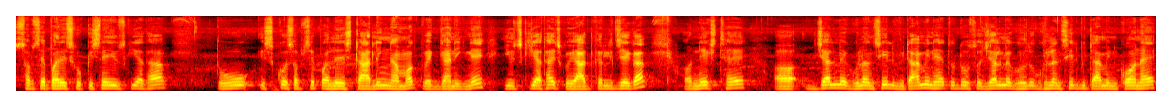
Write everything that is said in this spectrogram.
सबसे पहले इसको किसने यूज़ किया था? तो इसको सबसे पहले स्टार्लिंग नामक वैज्ञानिक ने यूज़ किया था, इसको याद कर लीजिएगा। और नेक्स्ट है जल में घुलनशील विटामिन है। तो दोस्तों, जल में घुलनशील विटामिन कौन है?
